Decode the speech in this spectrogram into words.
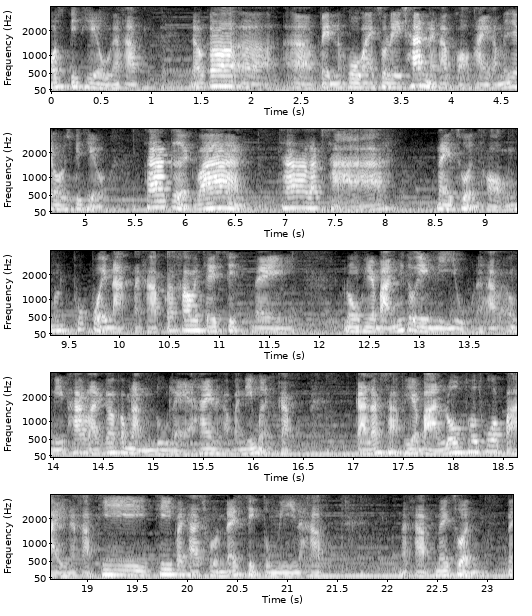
hospital นะครับ แล้วก็เอ่อเอ่อเป็น home isolation นะครับ ขออภัยครับ ไม่ใช่ hospital ถ้าเกิดว่าถ้ารักษาในส่วนของผู้ป่วยหนักนะครับ ก็เข้าไปใช้สิทธิ์ในโรงพยาบาลที่ตัวเองมีอยู่นะครับตรงนี้ภาครัฐก็กำลังดูแลให้นะครับ อันนี้เหมือนกับการรักษาพยาบาลโรคทั่ว ๆ ไปนะครับที่ที่ประชาชนได้สิทธิ์ตรงนี้นะครับนะครับ ในส่วนใน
